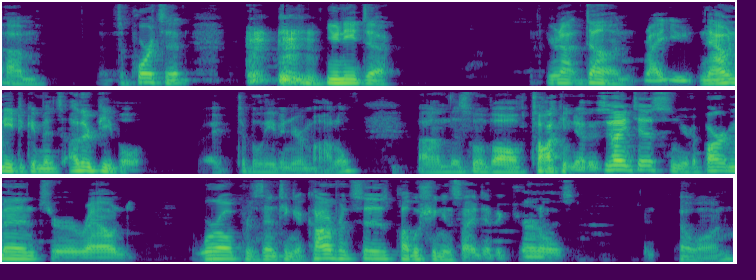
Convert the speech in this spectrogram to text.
um, that supports it, you need to, you're not done, right? You now need to convince other people, right, to believe in your model. Um, this will involve talking to other scientists in your department or around the world, presenting at conferences, publishing in scientific journals, and so on.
